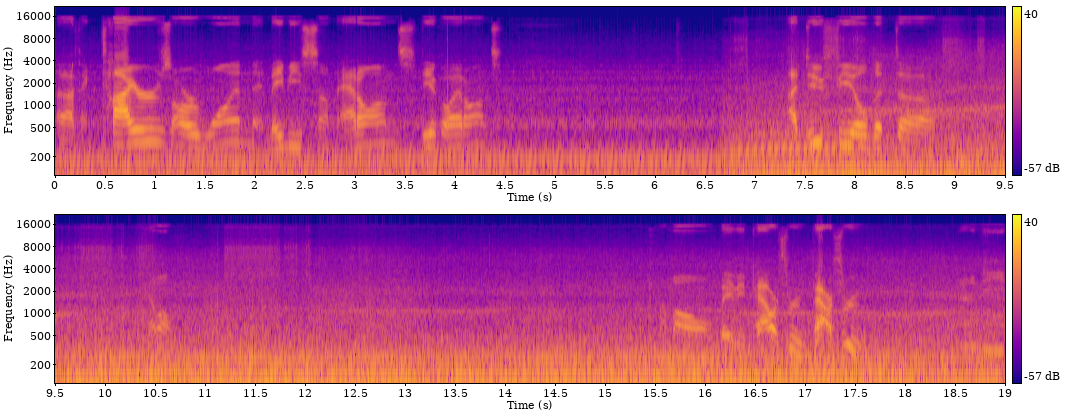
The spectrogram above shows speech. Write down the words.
Uh, I think tires are one, and maybe some add-ons, vehicle add-ons. I do feel that. Uh, come on, come baby, power through, power through. the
